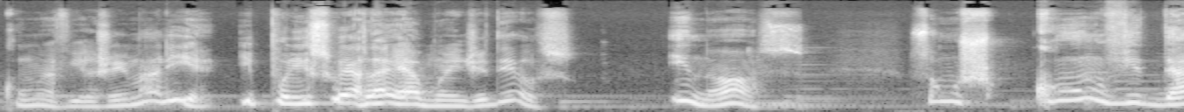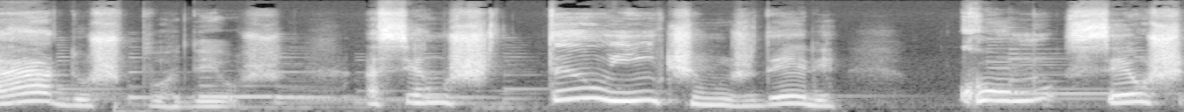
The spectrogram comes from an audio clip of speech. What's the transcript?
como a Virgem Maria. E por isso ela é a mãe de Deus. E nós somos convidados por Deus a sermos tão íntimos dele como seus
